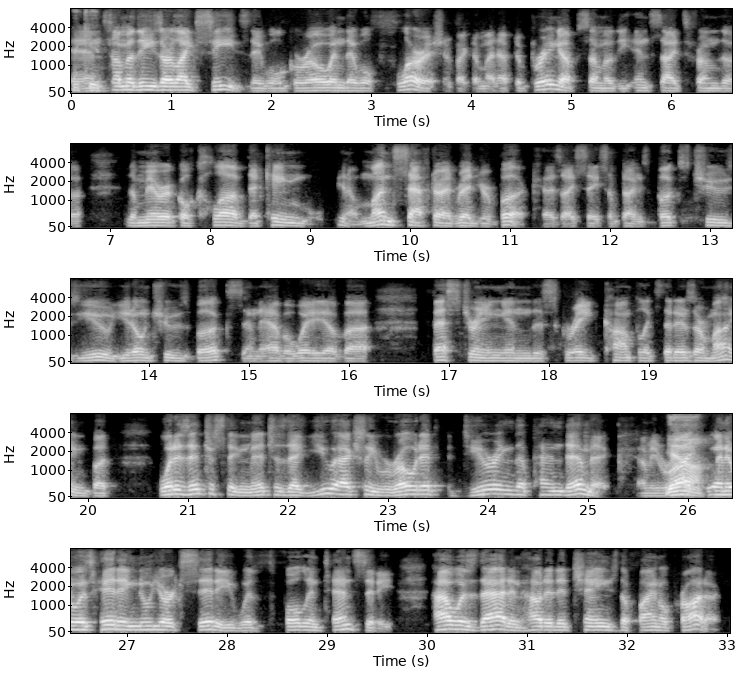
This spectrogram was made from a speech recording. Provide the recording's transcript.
Thank and you. some of these are like seeds; they will grow and they will flourish. In fact, I might have to bring up some of the insights from the the Miracle Club that came, you know, months after I'd read your book. As I say, sometimes books choose you. You don't choose books, and they have a way of uh, festering in this great complex that is our mind. But what is interesting, Mitch, is that you actually wrote it during the pandemic. I mean, right Yeah. when it was hitting New York City with full intensity. How was that, and how did it change the final product?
